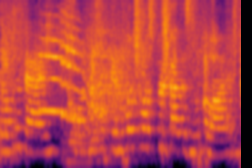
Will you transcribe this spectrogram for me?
Добрий день. Ми хочемо вас привітати з Миколаєм.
